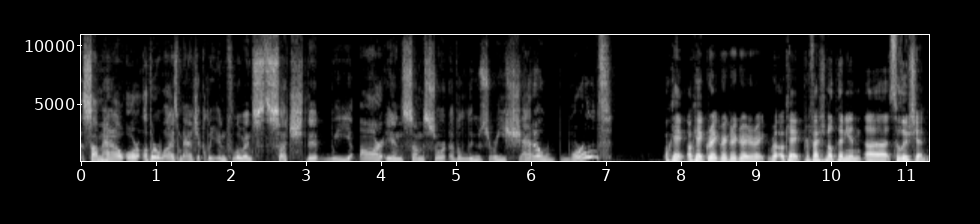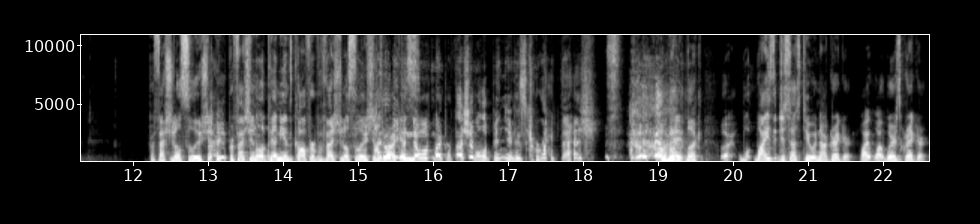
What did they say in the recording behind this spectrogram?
somehow or otherwise magically influenced such that we are in some sort of illusory shadow world? Okay, okay, great, great, great, great, great. Re- Okay, professional opinion. Uh, solution. Professional solution. professional opinions call for professional solutions. I don't Marcus. even know if my professional opinion is correct, Ash. okay, look. look, Why is it just us two and not Gregor? Why? why where's Gregor?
